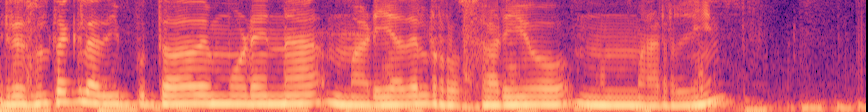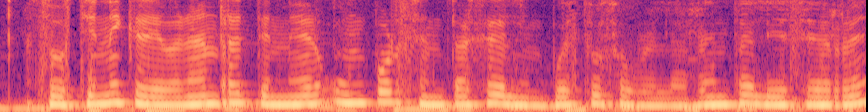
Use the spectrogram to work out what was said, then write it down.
Y resulta que la diputada de Morena, María del Rosario Marlín, sostiene que deberán retener un porcentaje del impuesto sobre la renta del ISR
